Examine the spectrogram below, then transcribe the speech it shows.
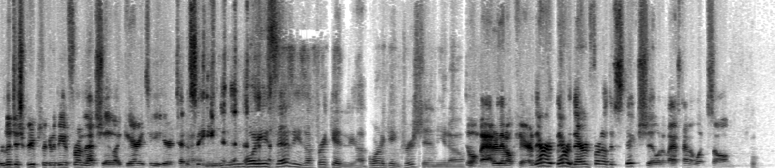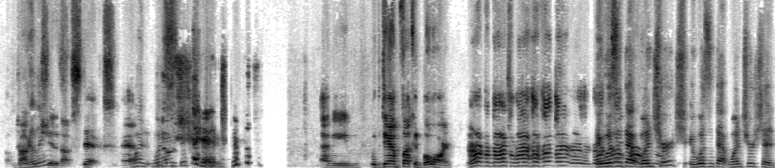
religious groups are gonna be in front of that show. I guarantee you here in Tennessee. well, he says he's a freaking uh, born again Christian. You know, don't matter. They don't care. They were they were there in front of the Styx show the last time I went and saw them talking really? shit about Styx. Yeah. What? What? No Stick shit. I mean, with the damn fucking bullhorn. It wasn't that one church. It wasn't that one church that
